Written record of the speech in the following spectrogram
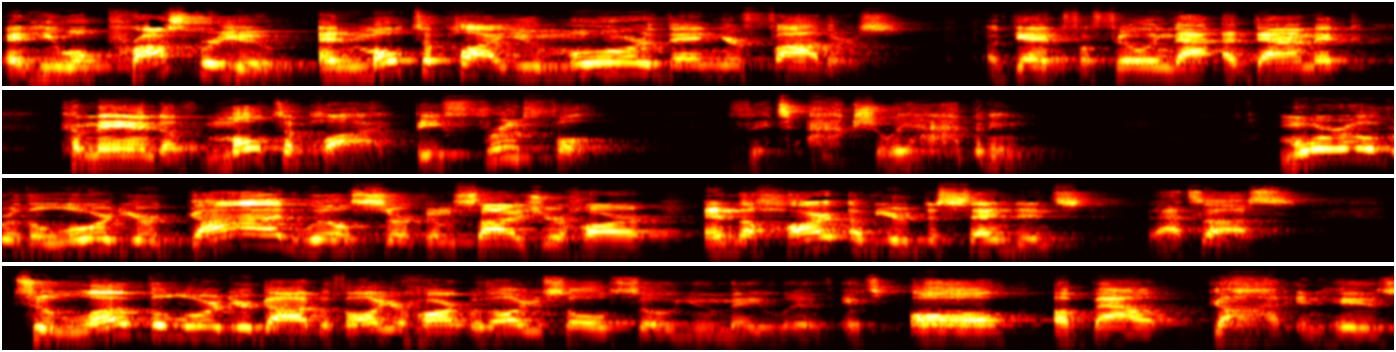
and he will prosper you and multiply you more than your fathers. Again, fulfilling that Adamic command of multiply, be fruitful. It's actually happening. Moreover, the Lord your God will circumcise your heart and the heart of your descendants, that's us, to love the Lord your God with all your heart, with all your soul, so you may live. It's all about God and His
